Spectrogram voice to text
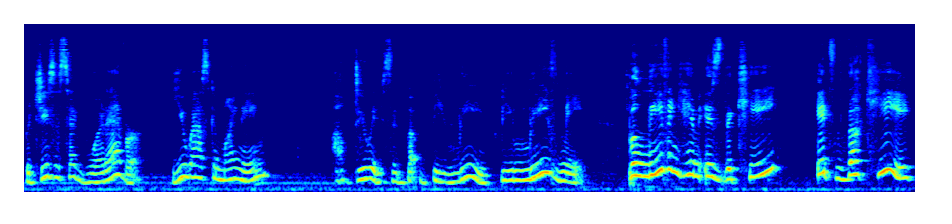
But Jesus said, Whatever you ask in my name, I'll do it. He said, But believe, believe me. Believing him is the key. It's the key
